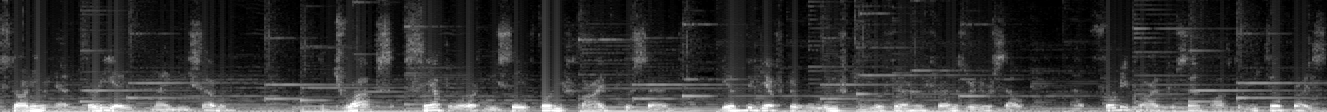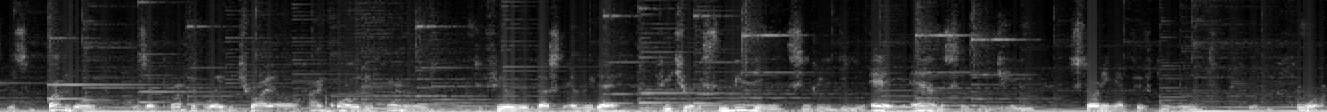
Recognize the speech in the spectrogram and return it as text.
starting at $38.97. The drops sampler, you save 35%. Give the gift of relief to your family, friends, or yourself. at 35% off the retail price. This bundle is a perfect way to try our high quality formulas to feel your best every day, featuring CBD, CBDA, and CBG starting at 58.44.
